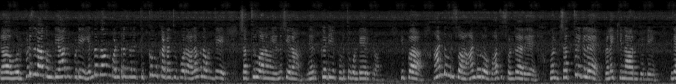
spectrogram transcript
ஒரு ஒரு விடுதலாக இப்படி என்னதான் பண்றதுன்னு திக்குமுக்கு கடைஞ்சு போற அளவுல வந்து சத்ருவானவன் என்ன செய்யறான் நெருக்கடியை கொடுத்து கொண்டே இருக்கிறான். இப்ப ஆண்டவர் சொ- பார்த்து சொல்றாரு உன் சத்துருக்களை விளக்கினார்னு சொல்லி. இத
